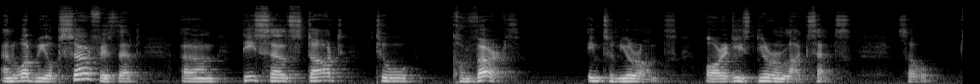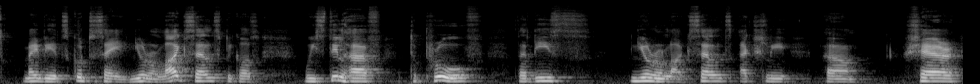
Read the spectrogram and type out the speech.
And what we observe is that um, these cells start to convert into neurons, or at least neuron like cells. So maybe it's good to say neuron like cells because we still have to prove that these neuron like cells actually um, share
